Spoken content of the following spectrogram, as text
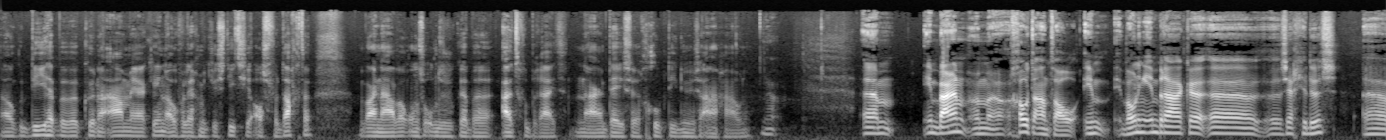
ook die hebben we kunnen aanmerken in overleg met justitie als verdachte, waarna we ons onderzoek hebben uitgebreid naar deze groep die nu is aangehouden. Ja. Um, in Baarn een uh, groot aantal in, woninginbraken, uh, zeg je dus. Uh,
